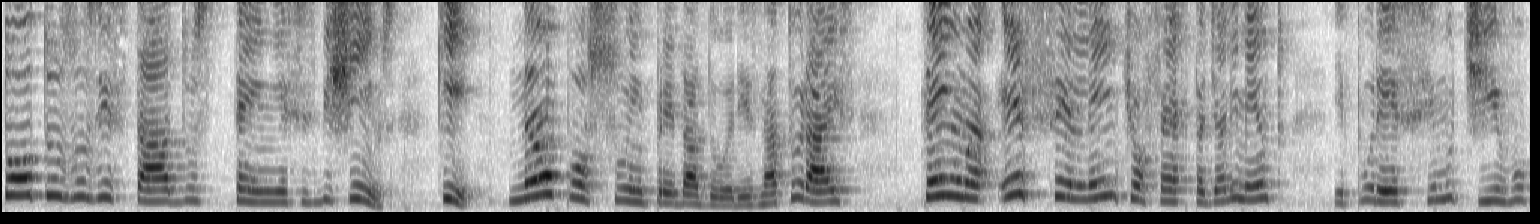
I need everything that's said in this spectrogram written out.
todos os estados têm esses bichinhos que não possuem predadores naturais, têm uma excelente oferta de alimento e por esse motivo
